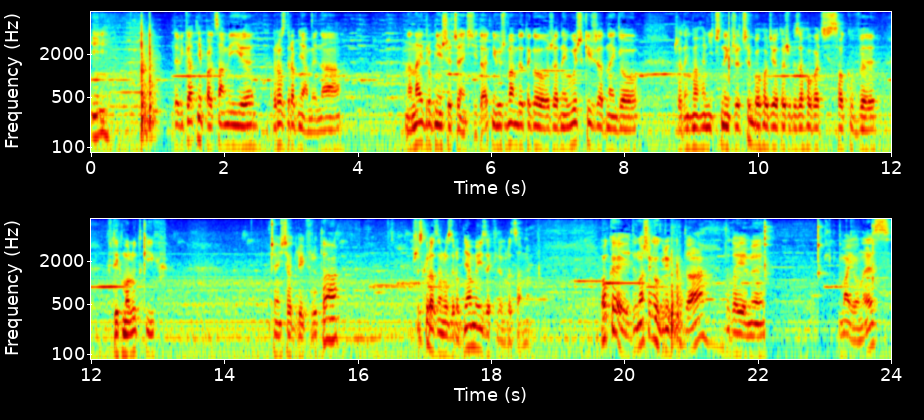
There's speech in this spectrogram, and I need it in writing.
I delikatnie palcami je rozdrabniamy na, na najdrobniejsze części. Tak? Nie używamy do tego żadnej łyżki, żadnego żadnych mechanicznych rzeczy, bo chodzi o to, żeby zachować sok w, w tych malutkich częściach grejpfruta. Wszystko razem rozdrabniamy i za chwilę wracamy. Ok, do naszego grejpfruta dodajemy majonez.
